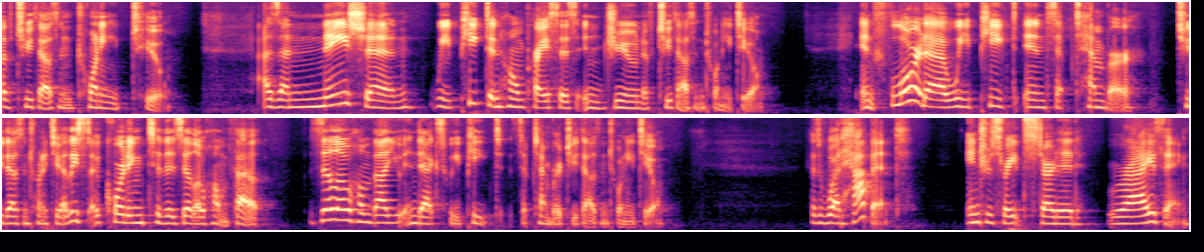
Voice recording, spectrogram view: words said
of 2022 as a nation, we peaked in home prices in June of 2022. In Florida, we peaked in September 2022, at least according to the Zillow Home, Zillow Home Value Index, we peaked September 2022. Because what happened? Interest rates started rising.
